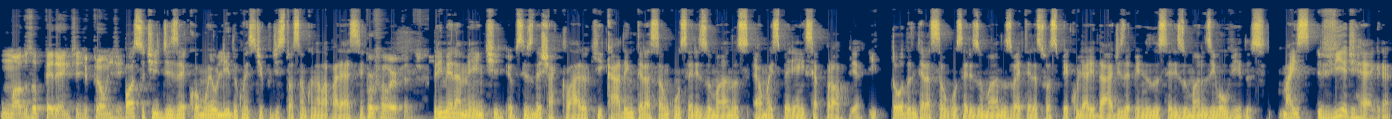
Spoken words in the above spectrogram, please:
um modus operandi de pra onde ir. Posso te dizer como eu lido com esse tipo de situação quando ela aparece? Por favor, Pedro. Primeiramente, eu preciso deixar claro que cada interação com seres humanos é uma experiência própria, e toda interação com seres humanos vai ter as suas peculiaridades dependendo dos seres humanos envolvidos. Mas, via de regra,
